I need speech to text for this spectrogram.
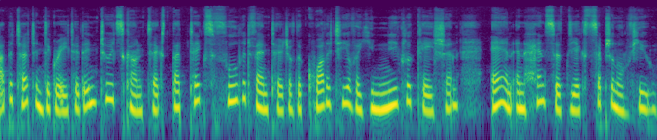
habitat integrated into its context that takes full advantage of the quality of a unique location and enhances the exceptional view.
